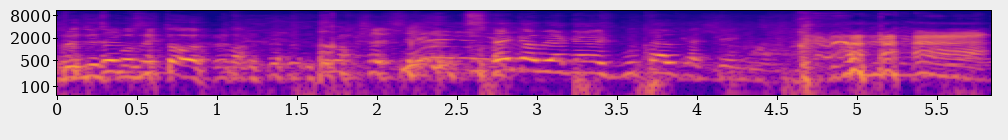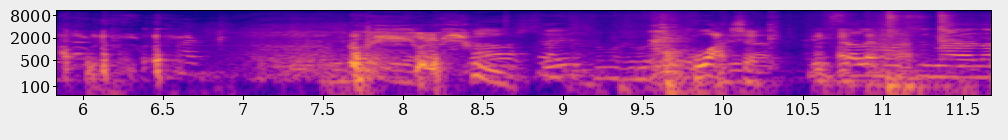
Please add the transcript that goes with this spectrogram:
Predyspozytor. Czekam jak jakaś butelka sięgnie. Kłaczek. Ale masz na, na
